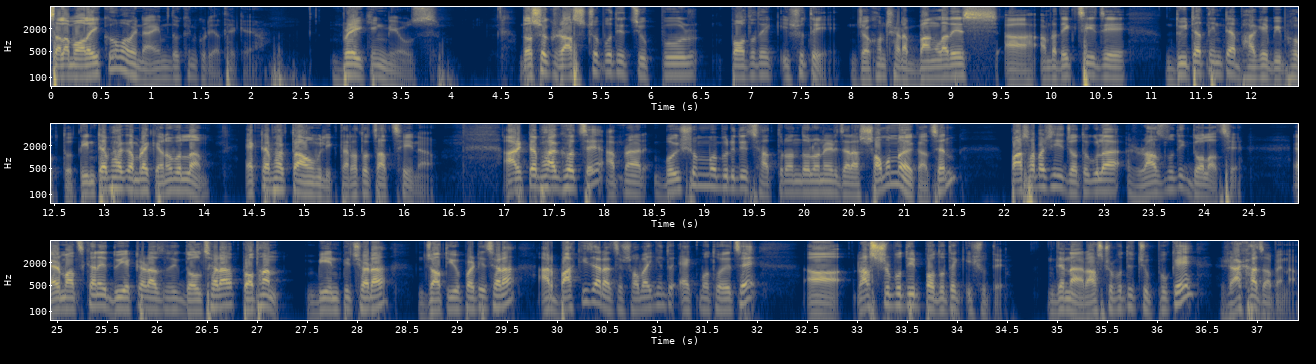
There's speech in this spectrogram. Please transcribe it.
সালাম আলাইকুম, আমি নাইম দক্ষিণ কোরিয়া থেকে। Breaking news. দর্শক, রাষ্ট্রপতি চুপ্পুর পদত্যাগ ইস্যুতে যখন সারা বাংলাদেশ আমরা দেখছি যে দুইটা তিনটা ভাগে বিভক্ত। তিনটা ভাগ আমরা কেন বললাম? একটা ভাগ তো আওয়ামী লীগ, তারা তো চাচ্ছেই না। আরেকটা ভাগ হচ্ছে আপনার বৈষম্য বিরোধী ছাত্র আন্দোলনের যারা সমন্বয়ক আছেন, পাশাপাশি যতগুলা রাজনৈতিক দল আছে, এর মাঝখানে দুই একটা রাজনৈতিক দল ছাড়া, প্রধান বিএনপি ছাড়া জাতীয় পার্টি ছাড়া, আর বাকি যারা আছে, সবাই কিন্তু একমত হয়েছে রাষ্ট্রপতির পদত্যাগ ইস্যুতে, যে না, রাষ্ট্রপতি চুপ্পুকে রাখা যাবে না।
